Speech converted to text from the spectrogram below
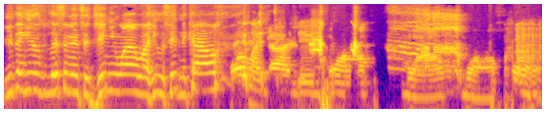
You think he was listening to Ginuwine while he was hitting the cow? Oh my god, dude! Womp, womp, womp.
